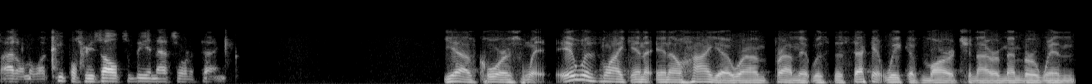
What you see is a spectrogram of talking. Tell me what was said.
I don't know what people's results will be and that sort of thing. Yeah, of course. It was like in in Ohio, where I'm from. It was the second week of March, and I remember when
